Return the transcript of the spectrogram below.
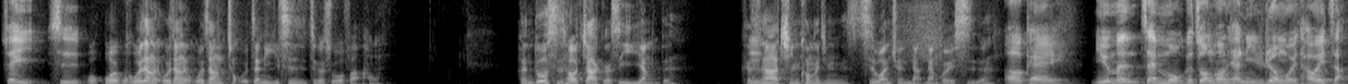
所以是我我我这样我这样我这样从我整理一次这个说法哈，很多时候价格是一样的，可是它的情况已经是完全两两回事了。OK。你原本在某个状况下，你认为它会涨，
